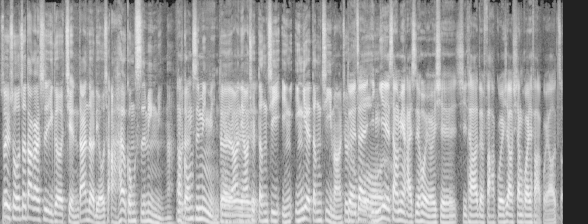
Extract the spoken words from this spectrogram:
所以说这大概是一个简单的流程啊，还有公司命名啊，对啊，公？司命名，对，然后你要去登记营营业登记嘛，就对，在营业上面还是会有一些其他的法规要相关法规要走，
